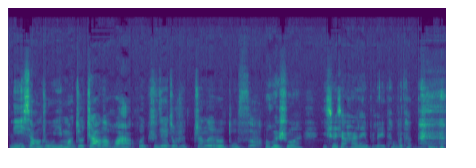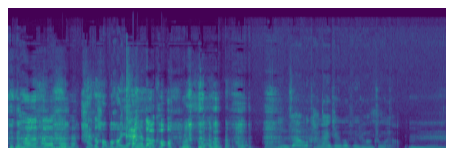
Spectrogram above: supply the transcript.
理想主义嘛，就这样的话会直接就是真的就堵死了。我会说你生小孩累不累，疼不疼，孩子好不好养看？个刀口。嗯，在我看来这个非常重要。嗯，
